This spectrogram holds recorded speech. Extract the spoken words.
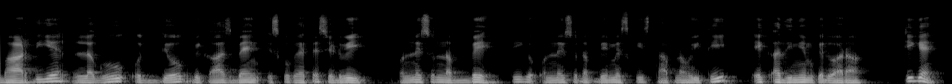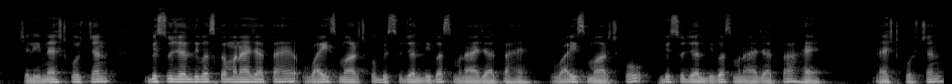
भारतीय लघु उद्योग विकास बैंक, इसको कहते हैं सिडबी। 1990 ठीक है? 1990 में इसकी स्थापना हुई थी एक अधिनियम के द्वारा। ठीक है? चलिए नेक्स्ट क्वेश्चन विश्व जल दिवस कब मनाया जाता है? बाईस मार्च को विश्व जल दिवस मनाया जाता है। बाईस मार्च को विश्व जल दिवस मनाया जाता है। नेक्स्ट क्वेश्चन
